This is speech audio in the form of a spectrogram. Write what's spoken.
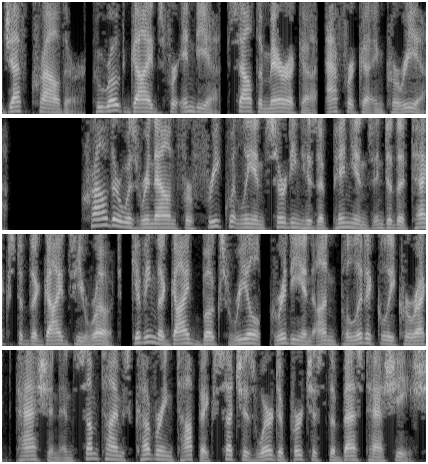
Geoff Crowther, who wrote guides for India, South America, Africa and Korea. Crowther was renowned for frequently inserting his opinions into the text of the guides he wrote, giving the guide books real, gritty and unpolitically correct passion and sometimes covering topics such as where to purchase the best hashish.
